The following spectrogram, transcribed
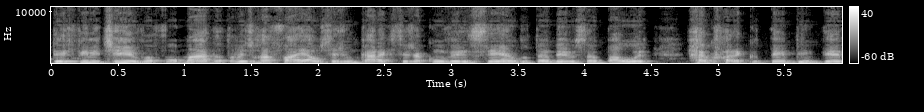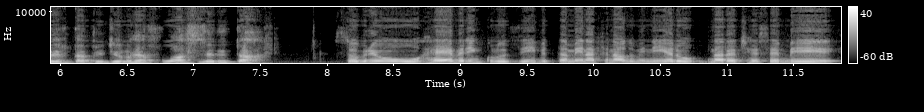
definitiva, formada. Talvez o Rafael seja um cara que esteja convencendo também o São Paulo. Agora que o tempo inteiro ele está pedindo reforços, ele está. Sobre o Hever, inclusive, também na final do Mineiro, na hora de receber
